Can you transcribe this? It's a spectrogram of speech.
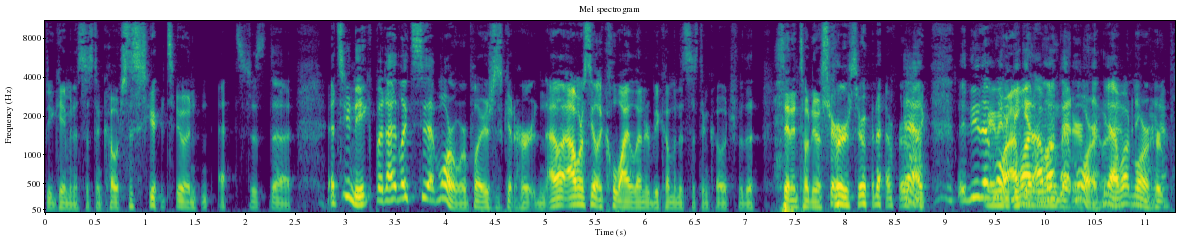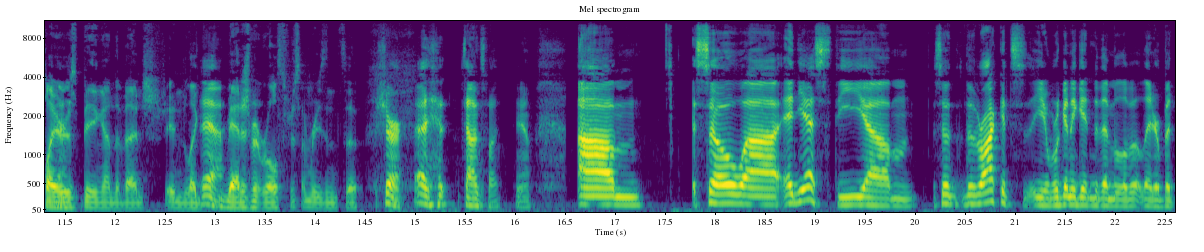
became an assistant coach this year too, and that's just uh, it's unique. But I'd like to see that more where players just get hurt. And I, I want to see like Kawhi Leonard become an assistant coach for the San Antonio Spurs or whatever. Yeah. Like they need that Maybe more. I want, I want that more. Yeah, I want more hurt you know? players yeah. being on the bench in like yeah. management roles for some reason. So sure, sounds fun. Yeah. Um, so uh, and yes, the um, so the Rockets, you know, we're going to get into them a little bit later, but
